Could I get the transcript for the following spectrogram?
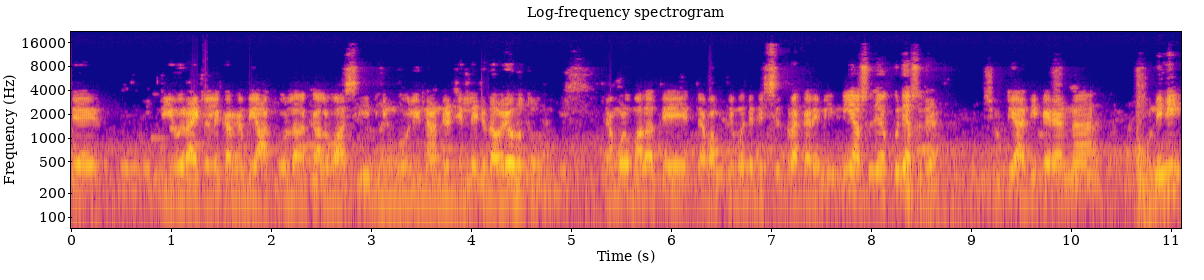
ते टीव्हीवर ऐकलेले कारण मी अकोला काल वाशिम हिंगोली नांदेड जिल्ह्याच्या दौऱ्यावर होतो. त्यामुळे मला ते त्या बाबतीमध्ये निश्चित प्रकारे मी मी असू द्या कुणी असू द्या शेवटी अधिकाऱ्यांना कुणीही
